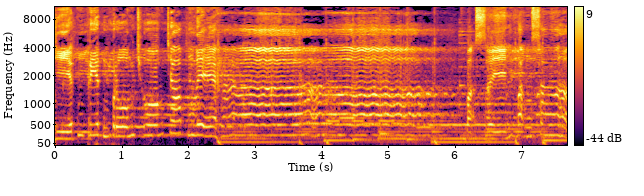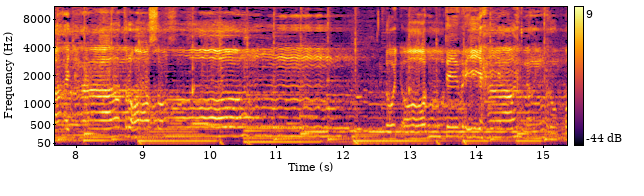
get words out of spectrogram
ជាតិព្រៀតប្រងឈងចាប់វេហាបាក់សីបាក់សាហិហាត្រសងដូចអូនទេវរីហើយនឹងរូបប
